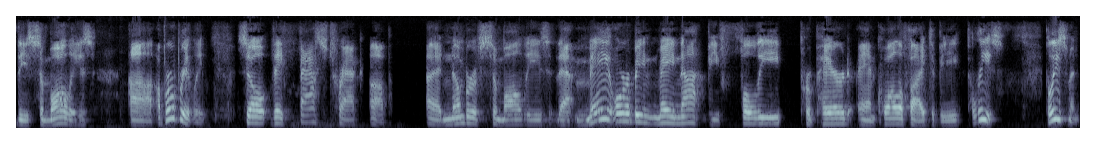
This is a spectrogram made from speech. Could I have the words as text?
the Somalis uh, appropriately. So they fast track up a number of Somalis that may or be, may not be fully prepared and qualified to be police policemen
